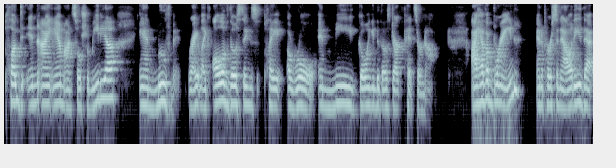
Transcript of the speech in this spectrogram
plugged in I am on social media and movement, right? Like all of those things play a role in me going into those dark pits or not. I have a brain and a personality that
